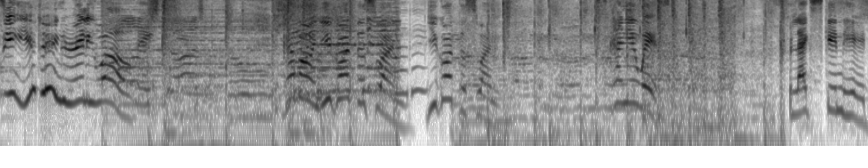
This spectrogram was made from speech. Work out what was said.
See, you're doing really well. Come on, you got this one. You got this one. It's Kanye West. Black skinhead.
